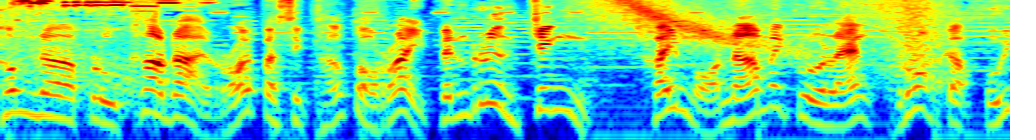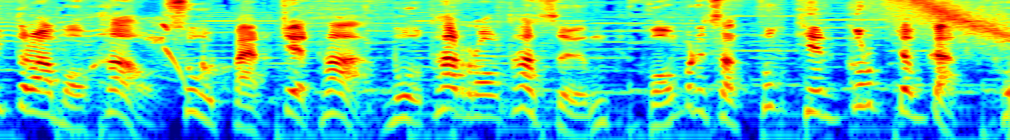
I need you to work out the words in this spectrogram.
ทำนาปลูกข้าวได้180ถังต่อไร่เป็นเรื่องจริง ใช้หมอน้ำไม่กลัวแล้งร่วมกับปุ๋ยตราหมอข้าว สูตร 875 บวกท่ารองท่าเสริม ของบริษัทฟุกเทียนกรุ๊ปจำกัด โทร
